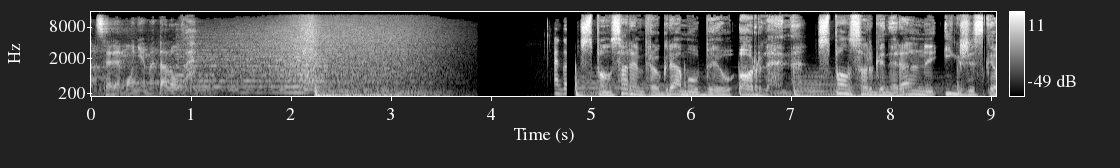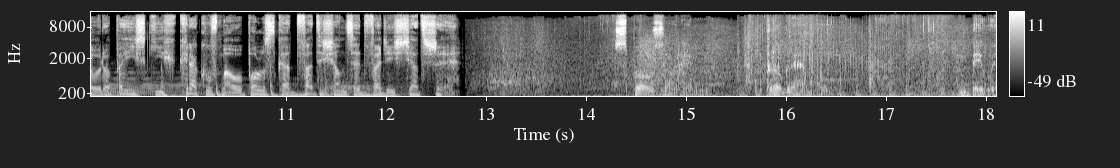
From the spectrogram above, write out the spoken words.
na ceremonie medalowe. Sponsorem programu był Orlen, sponsor generalny Igrzysk Europejskich Kraków Małopolska 2023. Sponsorem programu były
